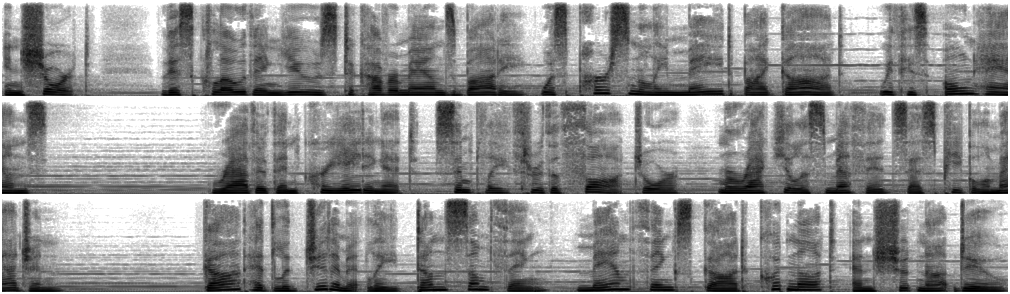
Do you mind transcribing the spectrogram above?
In short, this clothing used to cover man's body was personally made by God with his own hands, rather than creating it simply through the thought or miraculous methods as people imagine. God had legitimately done something man thinks God could not and should not do.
